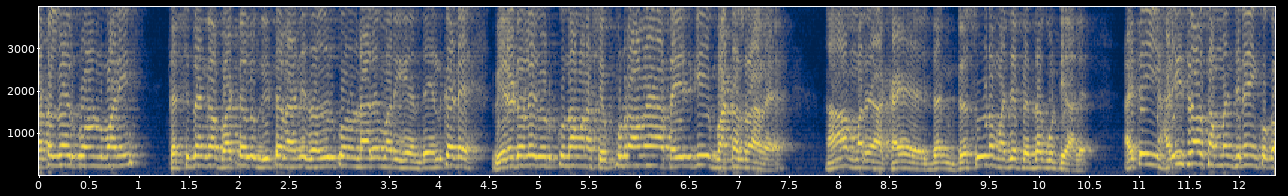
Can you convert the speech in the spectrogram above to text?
బట్టలు చదువుకోండి ఉండమని ఖచ్చితంగా బట్టలు గిట్టలు అన్ని చదువుకొని ఉండాలి మరి ఎందుకంటే వేరే వాళ్ళే దొరుకుతుందా మన చెప్పులు రావా ఆ సైజుకి బట్టలు రావే. మరి ఆ కై- దాని డ్రెస్ కూడా మంచిగా పెద్ద కుట్టియాలి. అయితే ఈ హరీష్ రావు సంబంధించిన ఇంకొక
